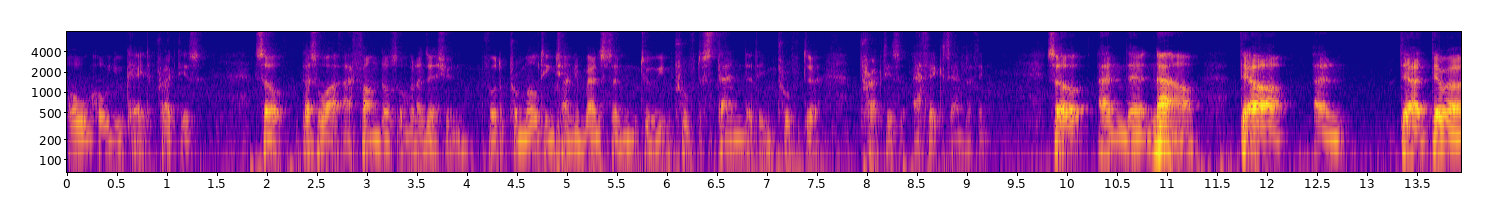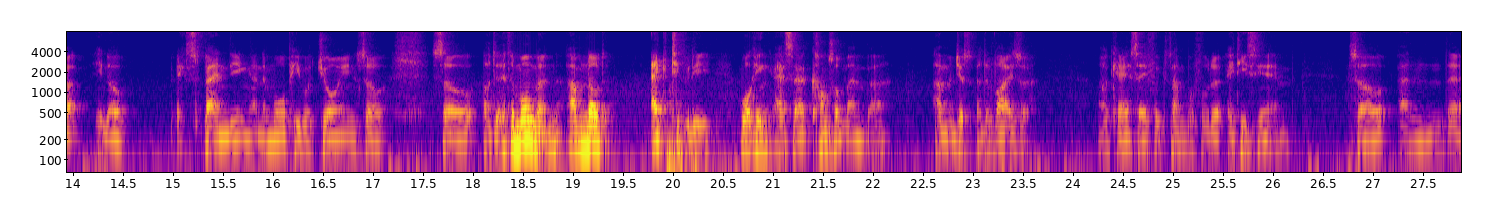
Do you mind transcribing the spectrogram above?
all whole UK to practice. So that's why I found those organizations for the promoting Chinese medicine to improve the standard, improve the practice, ethics, everything. So and uh, now there are and there there are you know expanding and more people join. So so at, the moment I'm not actively working as a council member. I'm just advisor okay say for example for the ATCM so and uh,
